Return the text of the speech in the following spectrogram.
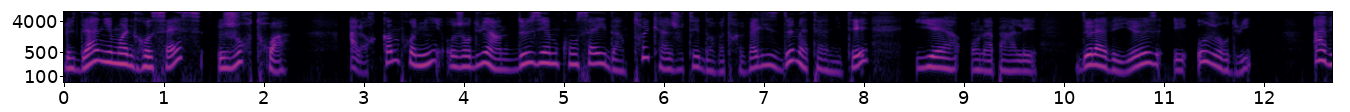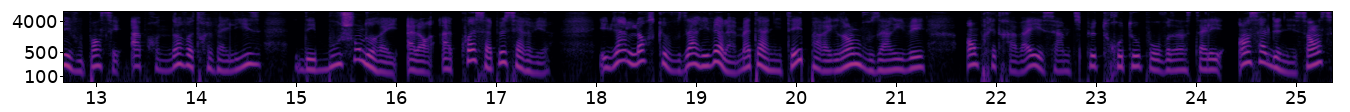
Le dernier mois de grossesse, jour 3. Alors, comme promis, aujourd'hui un deuxième conseil d'un truc à ajouter dans votre valise de maternité. Hier, on a parlé de la veilleuse et aujourd'hui, avez-vous pensé à prendre dans votre valise des bouchons d'oreilles? Alors, à quoi ça peut servir? Eh bien, lorsque vous arrivez à la maternité, par exemple, vous arrivez en pré-travail et c'est un petit peu trop tôt pour vous installer en salle de naissance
